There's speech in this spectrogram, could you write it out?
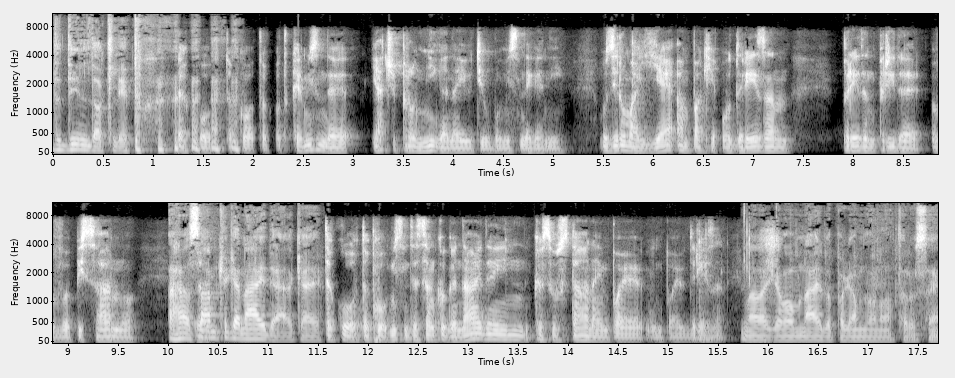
Da del do klip. tako, tako, tako. Ker mislim, da je, ja, čeprav ni ga na YouTubu, mislim, da ga ni. Oziroma je, ampak je odrezan, preden pride v pisarno. Aha, sam, ki ga najde. Tako, tako, mislim, da sem, ki ga najde in ki se ustane in pa je, in pa je odrezan. No, da ga bom najdel, pa ga bom noter vse.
